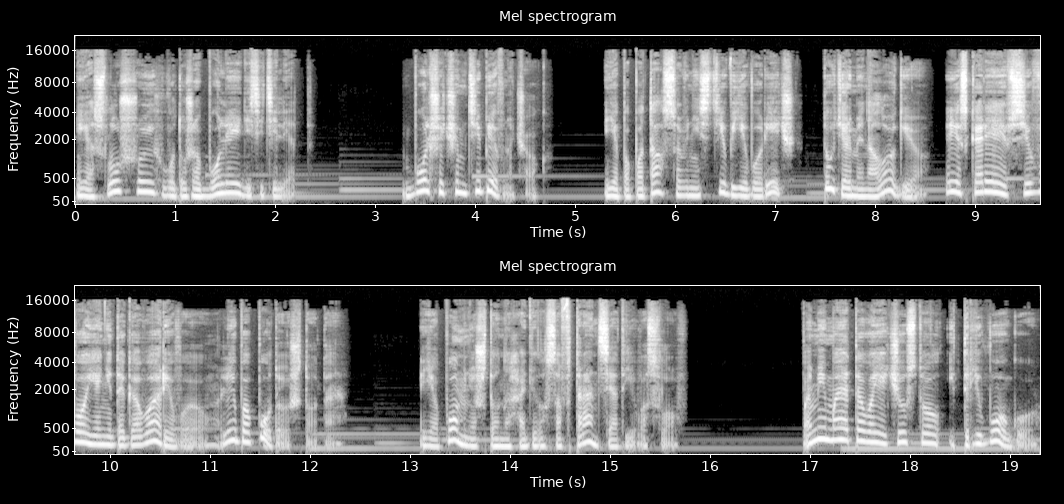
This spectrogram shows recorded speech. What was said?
Я слушаю их вот уже более десяти лет. Больше, чем тебе, внучок. Я попытался внести в его речь ту терминологию, и, скорее всего, я не договариваю, либо путаю что-то. Я помню, что находился в трансе от его слов – Помимо этого я чувствовал и тревогу,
